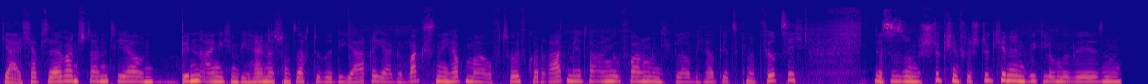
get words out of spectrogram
ja, ich habe selber einen Stand hier und bin eigentlich, wie Heiner schon sagt, über die Jahre ja gewachsen. Ich habe mal auf 12 Quadratmeter angefangen und ich glaube, ich habe jetzt knapp 40. Das ist so eine Stückchen für Stückchen Entwicklung gewesen,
